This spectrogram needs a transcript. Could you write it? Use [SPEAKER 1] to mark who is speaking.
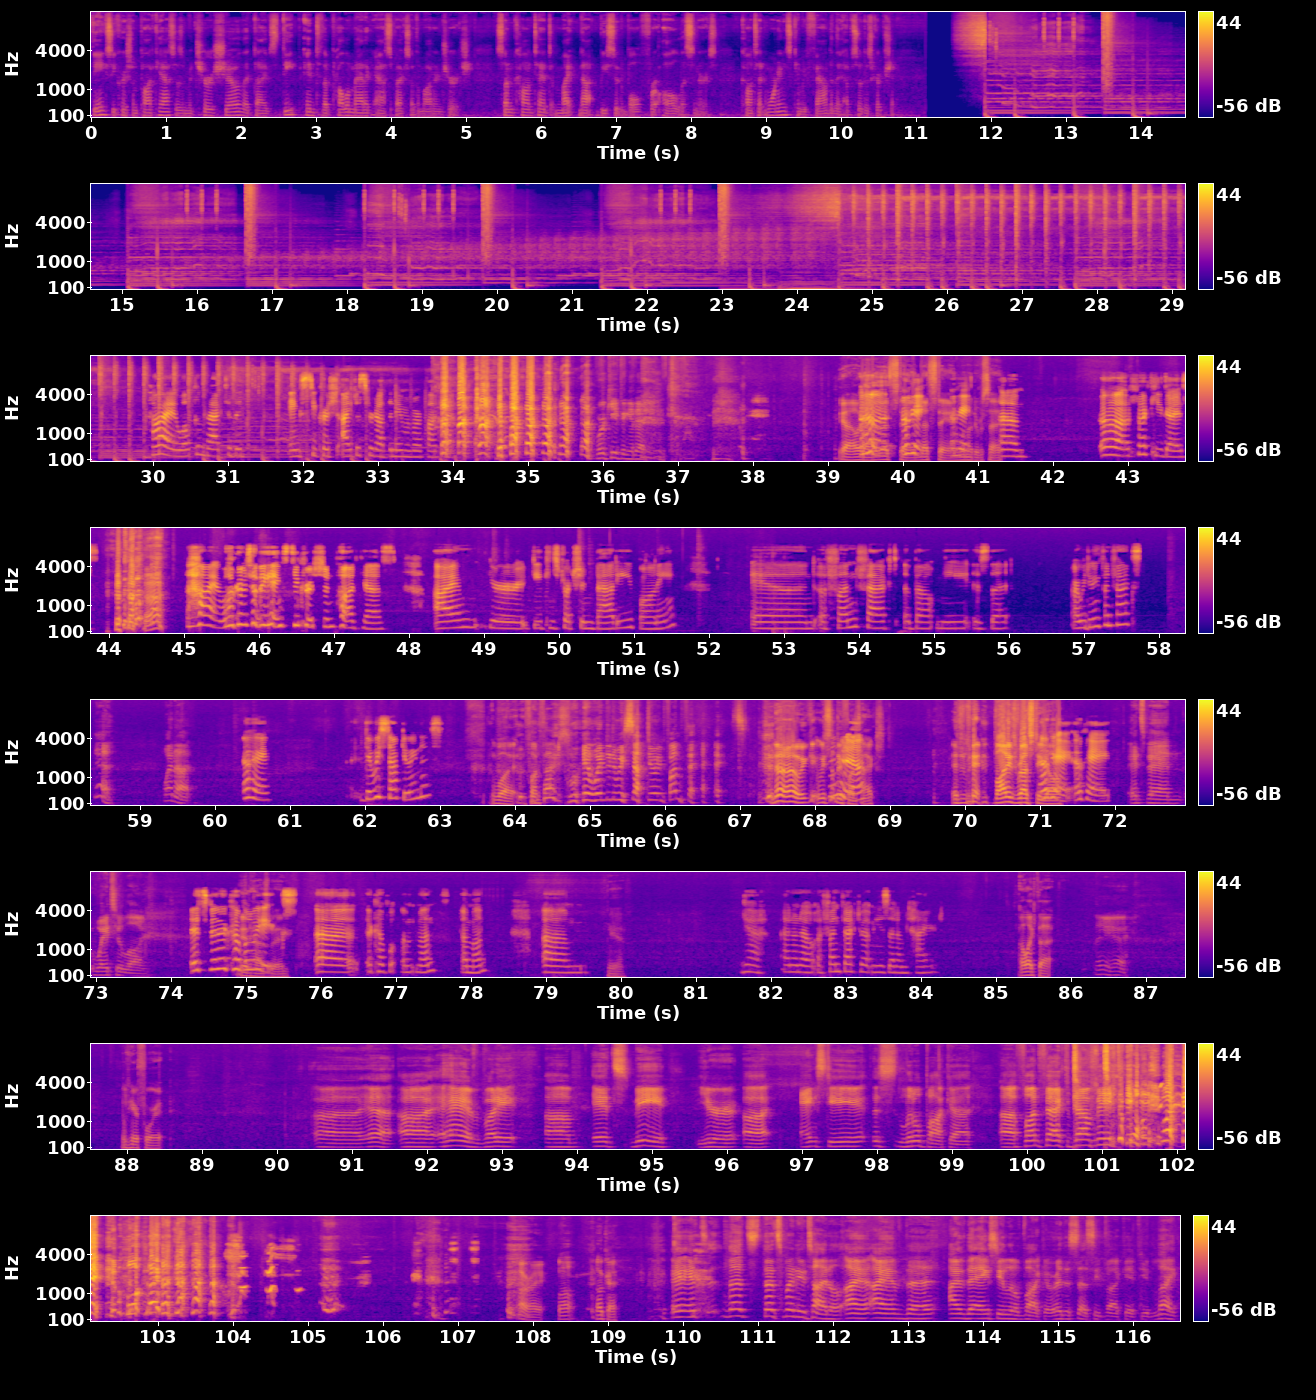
[SPEAKER 1] The Angsty Christian Podcast is a mature show that dives deep into the problematic aspects of the modern church. Some content might not be suitable for all listeners. Content warnings can be found in the episode description.
[SPEAKER 2] Hi, welcome back to the Angsty Christian. I just forgot the name of our podcast.
[SPEAKER 3] We're keeping it in.
[SPEAKER 1] Yeah, oh yeah, that's staying.
[SPEAKER 2] Okay,
[SPEAKER 1] That's staying.
[SPEAKER 2] okay.
[SPEAKER 1] 100%.
[SPEAKER 2] um, uh, fuck you guys. Hi, welcome to the Angsty Christian Podcast. I'm your deconstruction baddie, Bonnie. And a fun fact about me is that. Are we doing fun facts?
[SPEAKER 3] Yeah. Why not?
[SPEAKER 2] Okay. Did we stop doing this?
[SPEAKER 1] what? Fun facts?
[SPEAKER 3] when did we stop doing fun facts?
[SPEAKER 1] no, no, we, we still do
[SPEAKER 2] I don't
[SPEAKER 1] fun
[SPEAKER 2] know.
[SPEAKER 1] facts. It's, Bonnie's rusty, y'all.
[SPEAKER 2] Okay, okay.
[SPEAKER 3] It's been way too long.
[SPEAKER 2] It's been a couple
[SPEAKER 1] It
[SPEAKER 2] weeks. Uh, a couple a month, a month. Um,
[SPEAKER 1] Yeah.
[SPEAKER 2] yeah, I don't know. A fun fact about me is that I'm tired.
[SPEAKER 1] I like that.
[SPEAKER 3] There you go.
[SPEAKER 1] I'm here for it.
[SPEAKER 3] Uh, yeah. Uh, hey everybody. Um, it's me, your uh angsty little baka. Uh, fun fact about me.
[SPEAKER 1] what? What? All right. Well, okay.
[SPEAKER 3] It's that's that's my new title. I I am the I'm the angsty little baka or the sussy baka if you'd like.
